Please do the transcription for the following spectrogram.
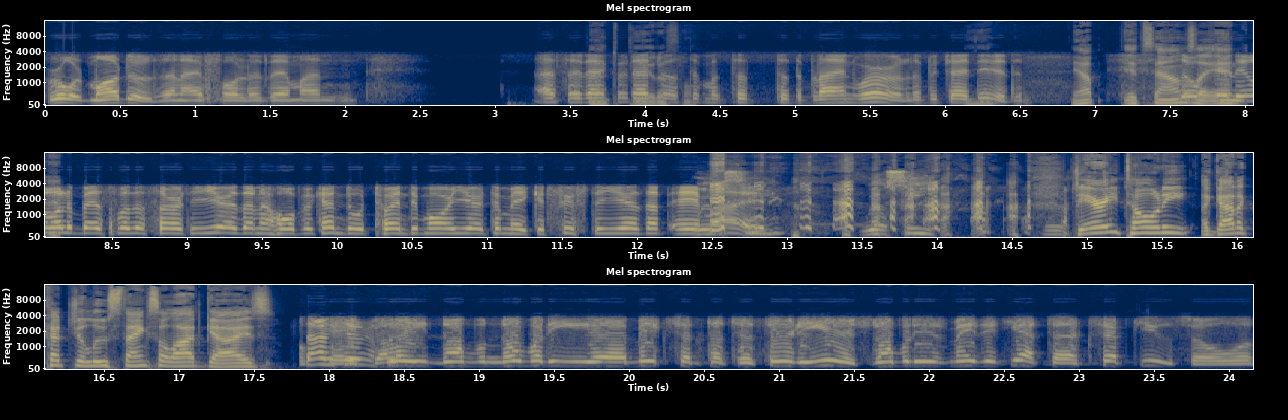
role models, and I followed them. And I said I That's could adjust beautiful. them to, to the blind world, which I did. Yep. It sounds So like really, and, all the best for the 30 years, and I hope you can do 20 more years to make it 50 years at We'll AMI. see. We'll see. Jerry, Tony, I got to cut you loose. Thanks a lot, guys. Thank Okay, you. Billy, no, nobody uh, makes it to, to 30 years. Nobody has made it yet uh, except you. So uh,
